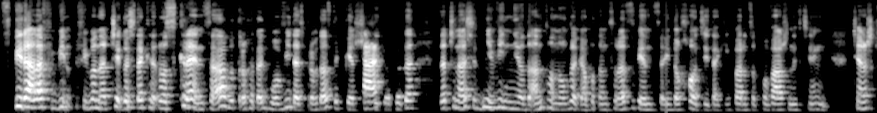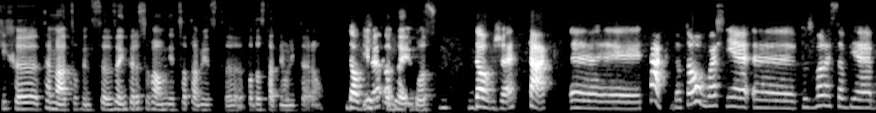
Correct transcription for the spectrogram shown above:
spirala Fibonacciego się tak rozkręca, bo trochę tak było widać, prawda, z tych pierwszych tak. liter, zaczyna się niewinnie od antonówek, a potem coraz więcej dochodzi takich bardzo poważnych, ciężkich e, tematów, więc e, zainteresowało mnie, co tam jest e, pod ostatnią literą. Dobrze. Oddaję głos. Dobrze, tak. Tak, no to właśnie pozwolę sobie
